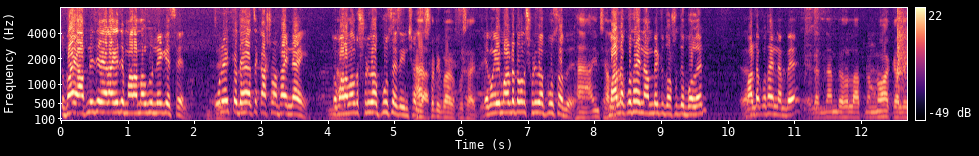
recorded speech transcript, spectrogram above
তো ভাই আপনি যে এর আগে যে মালামালগুলো নিয়ে গেছেন অনেক তো দেখা যাচ্ছে কাস্টমার ভাই নাই। তো মালামাল তো সঠিকভাবে পৌঁছাইছে হ্যাঁ সঠিকভাবে পোষায় এবং এই মালটা সঠিকভাবে পৌঁছাবে? হ্যাঁ মালটা কোথায় নামবে একটু দর্শকদের বলেন? মালটা কোথায় নামবে? এটার নামবে হলো আপনার নোয়াখালী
